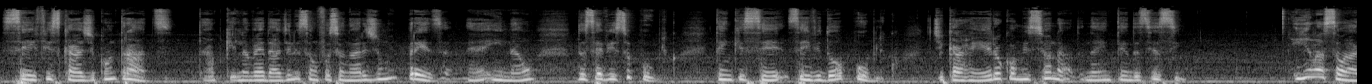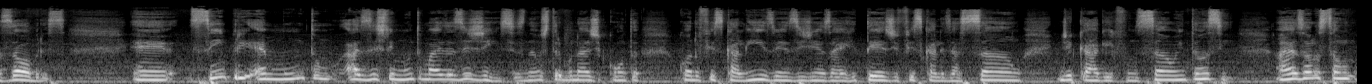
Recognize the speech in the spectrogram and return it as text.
ser fiscais de contratos, tá? porque na verdade eles são funcionários de uma empresa né? e não do serviço público. Tem que ser servidor público de carreira ou comissionado, né? Entenda-se assim. Em relação às obras, é, sempre é muito, existem muito mais exigências. Né? Os tribunais de conta, quando fiscalizam, exigem as ARTs de fiscalização, de carga e função. Então, assim, a resolução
